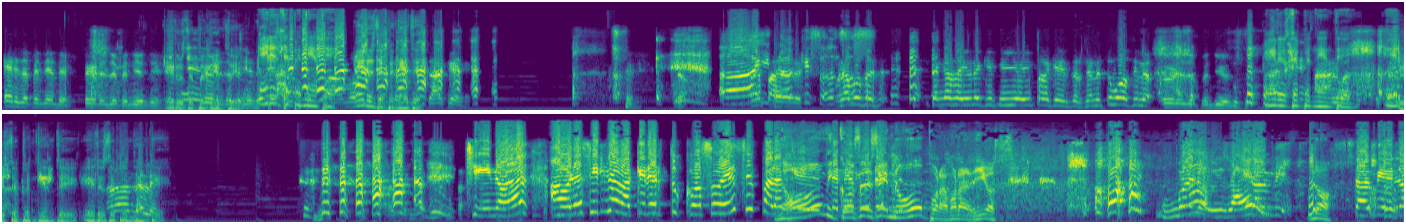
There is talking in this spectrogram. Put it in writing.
Eres dependiente, eres dependiente, Eres dependiente. Eres dependiente. Vamos, Eres dependiente. mensaje. Ay, Estaría padre. no, que son Una voz, tengas ahí un equipillo ahí para que distorsione tu voz y le, eres dependiente. Eres dependiente. Eres dependiente, eres dependiente. Chino. Ahora, Silvia va a querer tu coso ese para que. No, mi tenemos cosa es de el- no, por amor a Dios. No, Israel, También, No. también lo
